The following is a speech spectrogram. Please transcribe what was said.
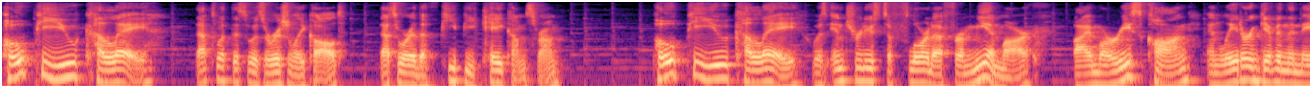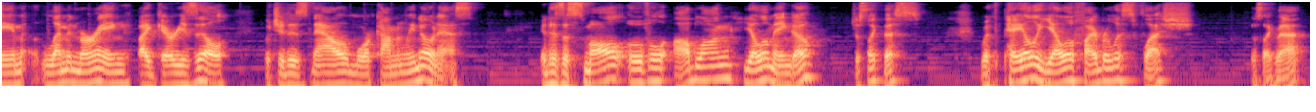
Po Pyu Kalay, that's what this was originally called. That's where the PPK comes from. Po Pyu Kalay was introduced to Florida from Myanmar by Maurice Kong and later given the name lemon meringue by Gary Zill which it is now more commonly known as. It is a small, oval, oblong yellow mango, just like this, with pale yellow fiberless flesh, just like that,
